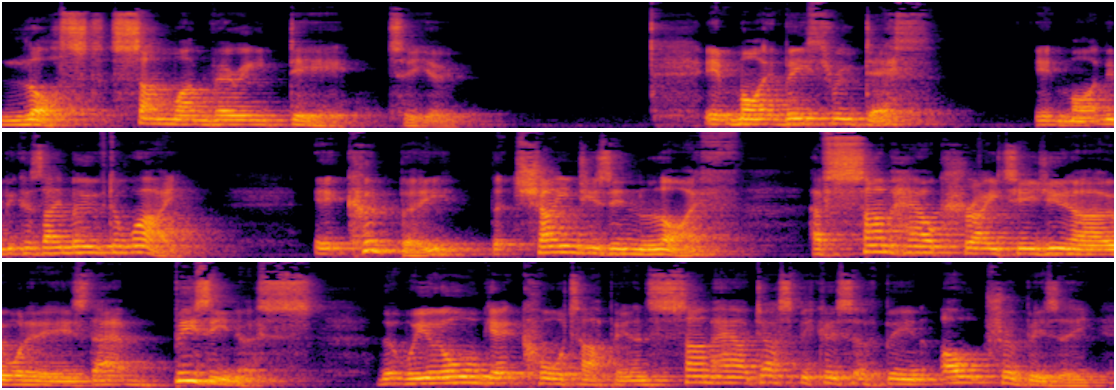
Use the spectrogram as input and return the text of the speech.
lost someone very dear to you? It might be through death. It might be because they moved away. It could be that changes in life have somehow created, you know what it is, that busyness that we all get caught up in. And somehow, just because of being ultra busy,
